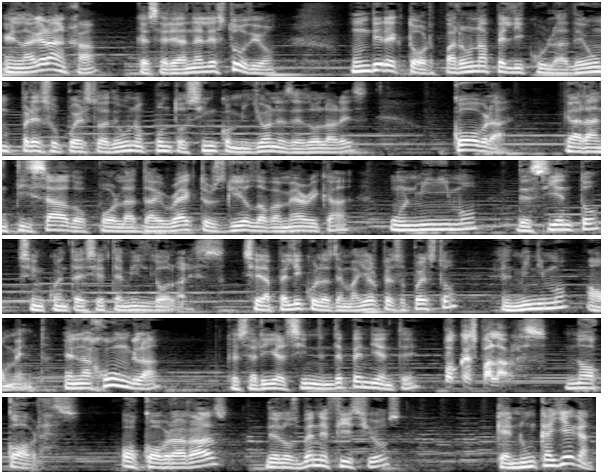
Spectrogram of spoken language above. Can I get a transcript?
En la granja, que sería en el estudio, un director para una película de un presupuesto de 1.5 millones de dólares cobra, garantizado por la Directors Guild of America, un mínimo de 157 mil dólares. Si la película es de mayor presupuesto, el mínimo aumenta. En la jungla, que sería el cine independiente, pocas palabras, no cobras. O cobrarás de los beneficios que nunca llegan,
